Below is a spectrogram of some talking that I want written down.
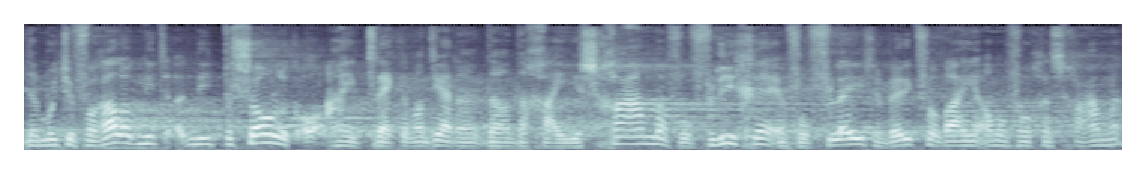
dan moet je vooral ook niet, niet persoonlijk aantrekken. Want ja, dan, dan, dan ga je je schamen voor vliegen en voor vlees en weet ik veel waar je allemaal voor gaat schamen.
